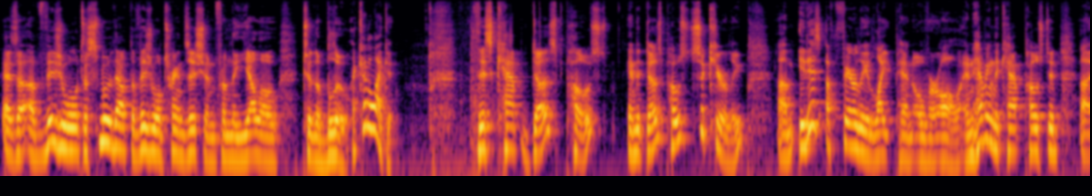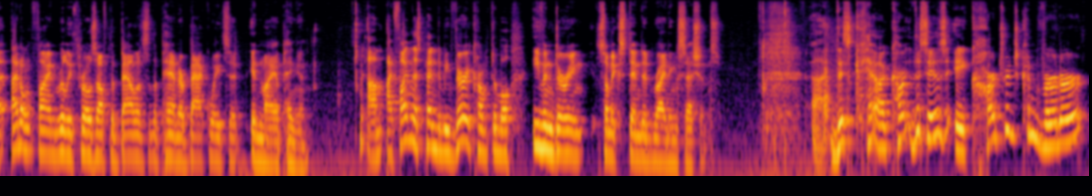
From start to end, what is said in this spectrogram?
as a, a visual to smooth out the visual transition from the yellow to the blue. I kind of like it. This cap does post, and it does post securely. Um, it is a fairly light pen overall, and having the cap posted, uh, I don't find really throws off the balance of the pen or backweights it, in my opinion. Um, I find this pen to be very comfortable even during some extended writing sessions. Uh, this, uh, this is a cartridge converter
